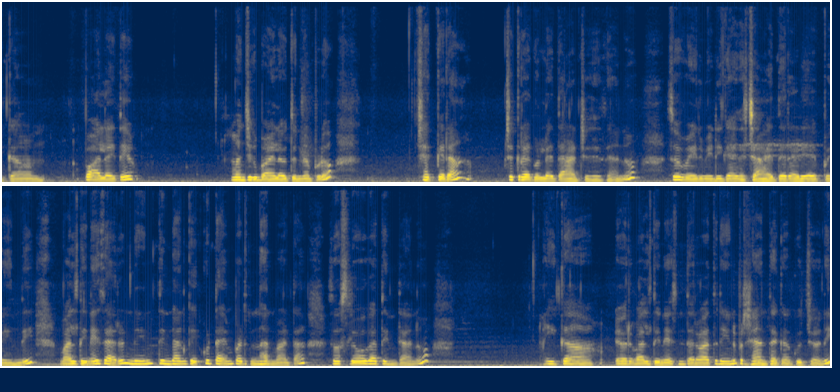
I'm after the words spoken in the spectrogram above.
ఇక పాలు అయితే మంచిగా బాయిల్ అవుతున్నప్పుడు చక్కెర చక్కెర గుళ్ళు అయితే యాడ్ చేసేసాను. సో వేడి వేడిగా అయితే చాయ్ అయితే రెడీ అయిపోయింది. వాళ్ళు తినేశారు నేను తినడానికి ఎక్కువ టైం పడుతుంది అనమాట సో స్లోగా తింటాను. ఇక ఎవరు వాళ్ళు తినేసిన తర్వాత నేను ప్రశాంతంగా కూర్చొని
